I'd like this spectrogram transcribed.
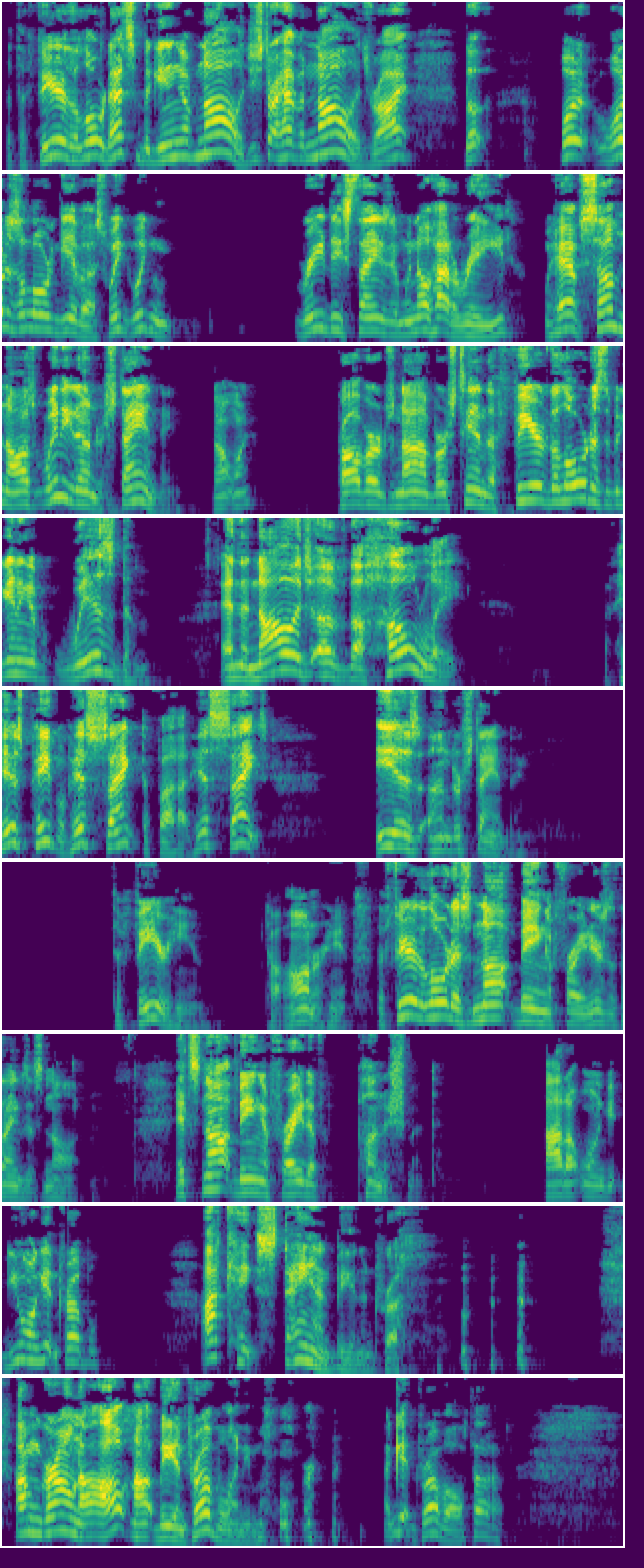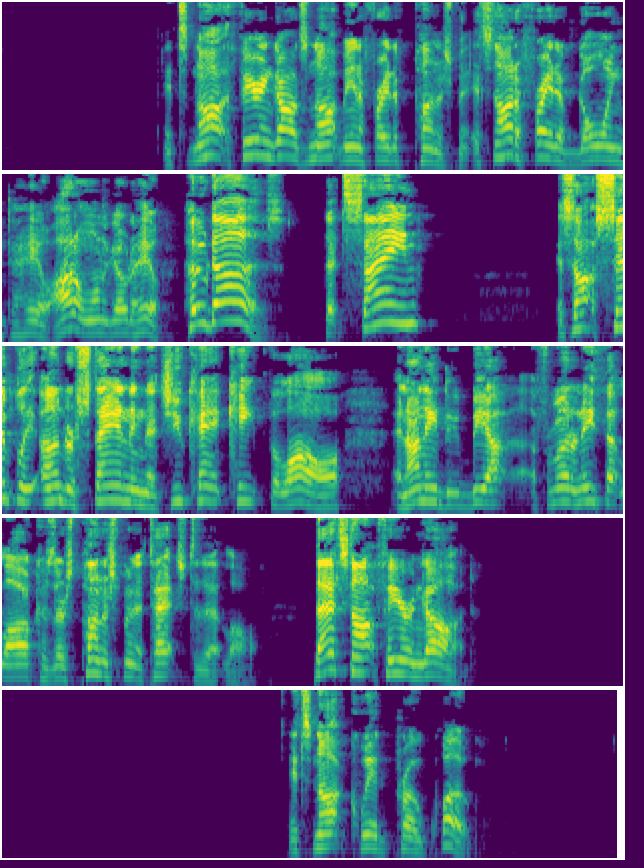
But the fear of the Lord, that's the beginning of knowledge. You start having knowledge, right? But what what does the Lord give us? We we can read these things and we know how to read. We have some knowledge, we need understanding, don't we? Proverbs 9 verse 10, the fear of the Lord is the beginning of wisdom, and the knowledge of the holy, of his people, his sanctified, his saints, is understanding. To fear him, to honor him. The fear of the Lord is not being afraid. Here's the things it's not. It's not being afraid of punishment. I don't want to get, do you want to get in trouble? I can't stand being in trouble. I'm grown. I ought not be in trouble anymore. I get in trouble all the time. It's not, fearing God's not being afraid of punishment. It's not afraid of going to hell. I don't want to go to hell. Who does? That's sane. It's not simply understanding that you can't keep the law and I need to be out from underneath that law because there's punishment attached to that law. That's not fearing God. It's not quid pro quo.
